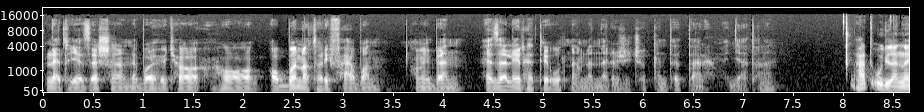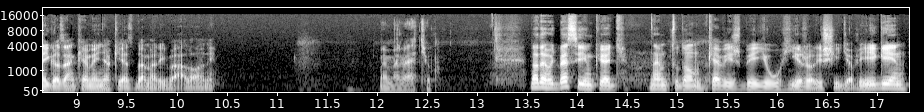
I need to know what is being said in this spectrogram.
lehet, hogy ezzel se lenne baj, hogyha ha abban a tarifában, amiben ez elérhető, ott nem lenne rezsicsökkentett ár egyáltalán. Hát úgy lenne igazán kemény, aki ezt bemeri vállalni. Majd meglátjuk. Na de hogy beszéljünk egy, nem tudom, kevésbé jó hírről is így a végén.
